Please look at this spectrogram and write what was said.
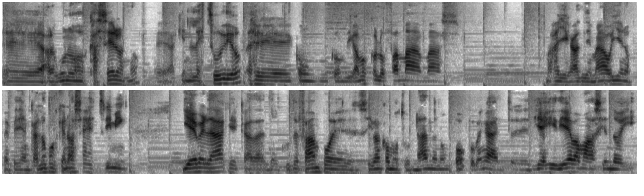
Eh, algunos caseros, ¿no? Eh, aquí en el estudio, con, digamos, con los fans más más llegar y demás, oye, nos me pedían, Carlos, ¿por qué no haces streaming? Y es verdad que cada del club de fan pues se iban como turnando un poco, venga, entre 10 y 10 vamos haciendo y,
